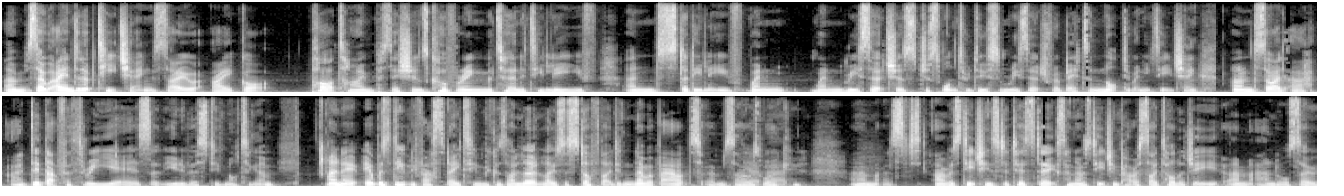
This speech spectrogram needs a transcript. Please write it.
Um, so I ended up teaching. So I got part time positions covering maternity leave and study leave when when researchers just want to do some research for a bit and not do any teaching. And so I, I, I did that for three years at the University of Nottingham. And it, it was deeply fascinating because I learned loads of stuff that I didn't know about. Um, so yeah, I was working. Um, I was teaching statistics and I was teaching parasitology um, and also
